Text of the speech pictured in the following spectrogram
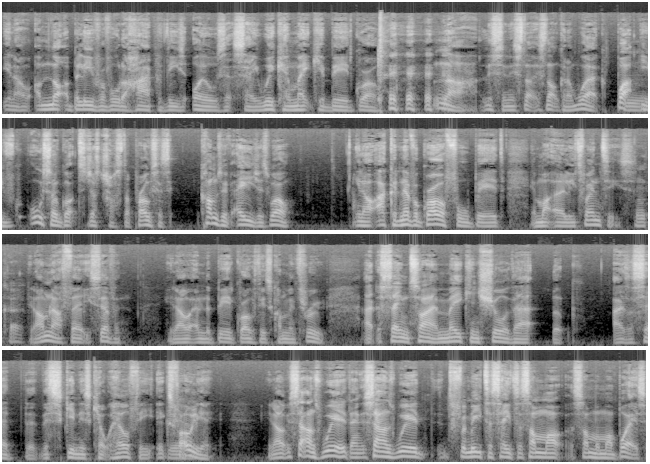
you know, I'm not a believer of all the hype of these oils that say we can make your beard grow. nah, listen, it's not it's not going to work. But Mm. you've also got to just trust the process. It comes with age as well. You know, I could never grow a full beard in my early 20s. Okay. You know, I'm now 37, you know, and the beard growth is coming through. At the same time, making sure that, look, as I said, the, the skin is kept healthy, exfoliate. You know, it sounds weird, and it sounds weird for me to say to some of my, some of my boys,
